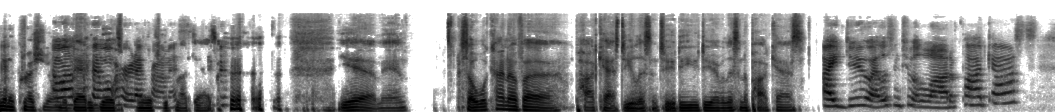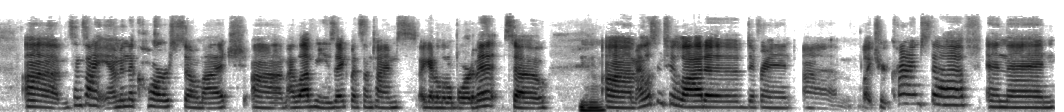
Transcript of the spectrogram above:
gonna crush you on the Daddy I won't Goods hurt, I podcast." yeah, man. So, what kind of uh podcast do you listen to? Do you do you ever listen to podcasts? I do. I listen to a lot of podcasts. Um, since I am in the car so much, um, I love music, but sometimes I get a little bored of it. So Mhm. um, I listen to a lot of different um, like true crime stuff, and then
